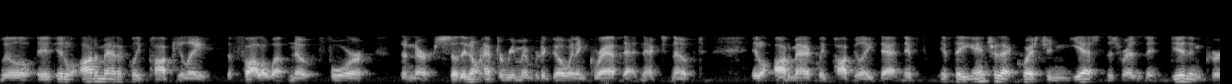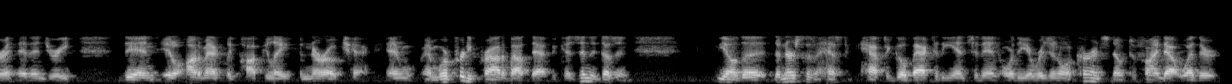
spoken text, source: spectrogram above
will it, it'll automatically populate the follow-up note for the nurse so they don't have to remember to go in and grab that next note it'll automatically populate that and if if they answer that question yes this resident did incur a head injury then it'll automatically populate the neuro check and and we're pretty proud about that because then it doesn't you know the the nurse doesn't have to have to go back to the incident or the original occurrence note to find out whether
